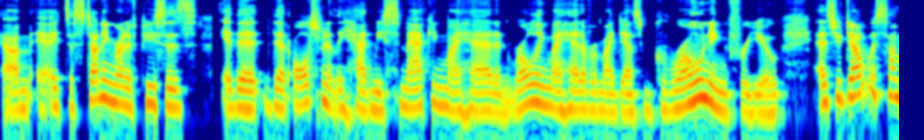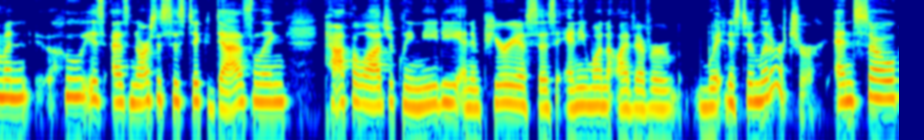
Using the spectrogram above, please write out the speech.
Um, it's a stunning run of pieces eh, that, that alternately had me smacking my head and rolling my head over my desk, groaning for you as you dealt with someone who is as narcissistic, dazzling, pathologically needy, and imperious as anyone I've ever witnessed in literature. And so,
